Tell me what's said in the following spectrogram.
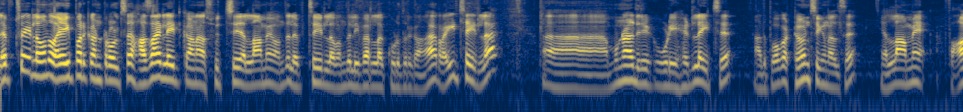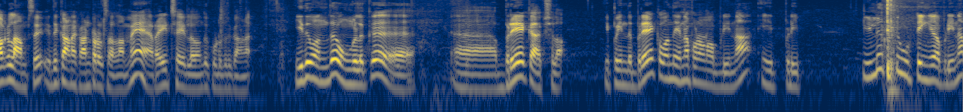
லெஃப்ட் சைடில் வந்து வைப்பர் கண்ட்ரோல்ஸு ஹசார்ட் லைட்க்கான சுவிட்ச் எல்லாமே வந்து லெஃப்ட் சைடில் வந்து லிவரில் கொடுத்துருக்காங்க. ரைட் சைடில் முன்னாடி இருக்கக்கூடிய ஹெட்லைட்ஸு அது போக டேர்ன் சிக்னல்ஸு எல்லாமே ஃபாக்லாம்ஸு இதுக்கான கண்ட்ரோல்ஸ் எல்லாமே ரைட் சைடில் வந்து கொடுத்துருக்காங்க. இது வந்து உங்களுக்கு பிரேக் ஆக்சுவலாக இப்போ இந்த பிரேக்கை வந்து என்ன பண்ணணும் அப்படின்னா இப்படி இழுத்து விட்டீங்க அப்படின்னா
